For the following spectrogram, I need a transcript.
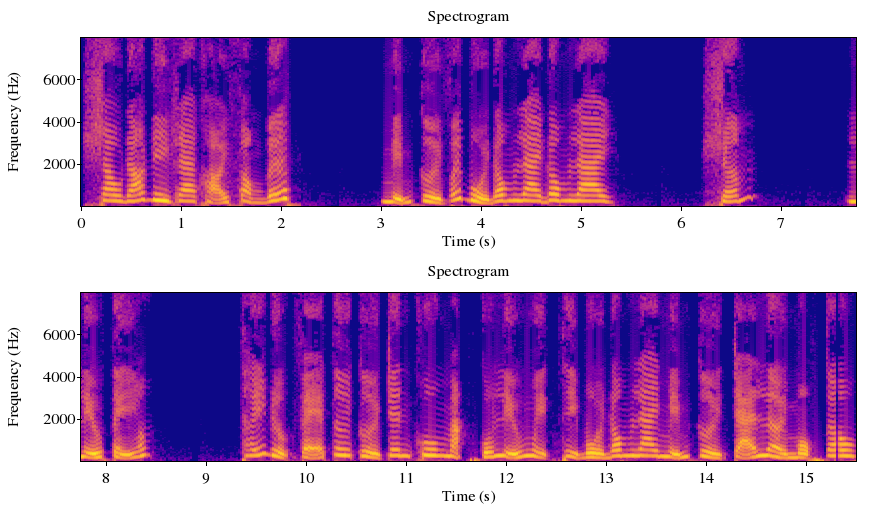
Sau đó đi ra khỏi phòng bếp. Mỉm cười với Bùi Đông Lai Đông Lai. Sớm. Liễu tỉa. Thấy được vẻ tươi cười trên khuôn mặt của Liễu Nguyệt thì Bùi Đông Lai mỉm cười trả lời một câu.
